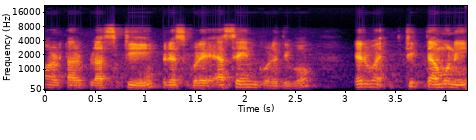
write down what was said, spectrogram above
alt plus T press করে অ্যাসাইন করে দিব। এর ঠিক তেমনই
